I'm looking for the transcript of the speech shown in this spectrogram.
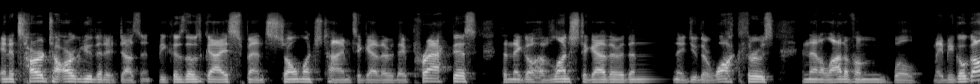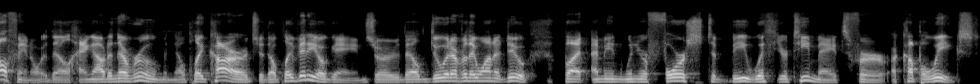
And it's hard to argue that it doesn't because those guys spend so much time together. They practice, then they go have lunch together, then they do their walkthroughs, and then a lot of them will maybe go golfing or they'll hang out in their room and they'll play cards or they'll play video games or they'll do whatever they want to do. But I mean, when you're forced to be with your team, teammates for a couple weeks,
